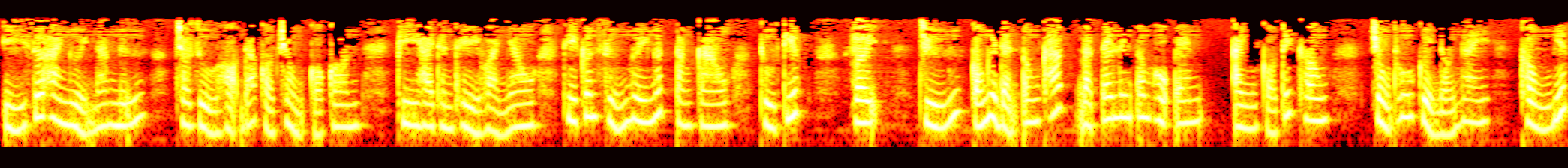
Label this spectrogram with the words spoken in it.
Ý giữa hai người nam nữ, cho dù họ đã có chồng có con, khi hai thân thể hòa nhau thì cơn sướng ngây ngất tăng cao, thu tiếp. Vậy, chứ có người đàn ông khác đặt tay lên âm hộ em, anh có thích không? Chồng Thu cười nói ngay, không biết,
